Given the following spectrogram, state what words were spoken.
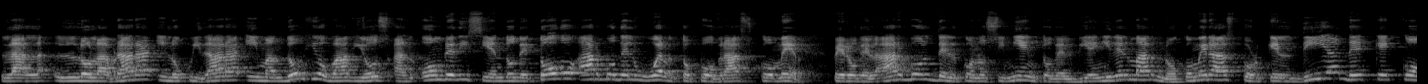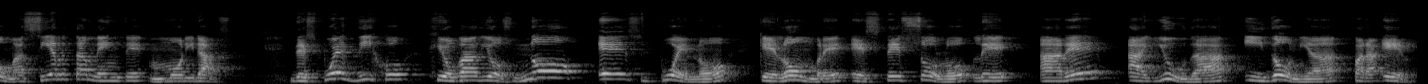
lo labrara y lo cuidara y mandó Jehová Dios al hombre diciendo, de todo árbol del huerto podrás comer, pero del árbol del conocimiento del bien y del mal no comerás, porque el día de que comas ciertamente morirás. Después dijo Jehová Dios, no es bueno que el hombre esté solo, le haré ayuda idónea para él.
